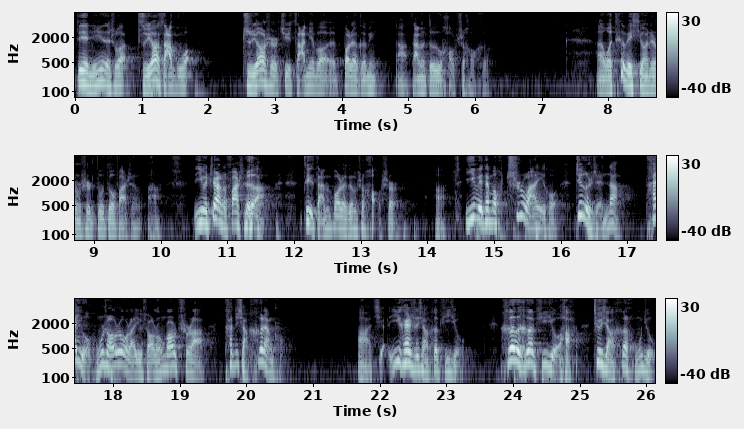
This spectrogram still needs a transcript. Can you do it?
这些民运的说，只要砸锅，只要是去砸灭爆爆料革命啊，咱们都有好吃好喝。啊，我特别希望这种事多多发生啊，因为这样的发生啊，对咱们爆料革命是好事儿啊，因为他们吃完以后，这个人呢，他有红烧肉了，有小笼包吃了，他就想喝两口，啊，一开始想喝啤酒，喝着喝啤酒啊，就想喝红酒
